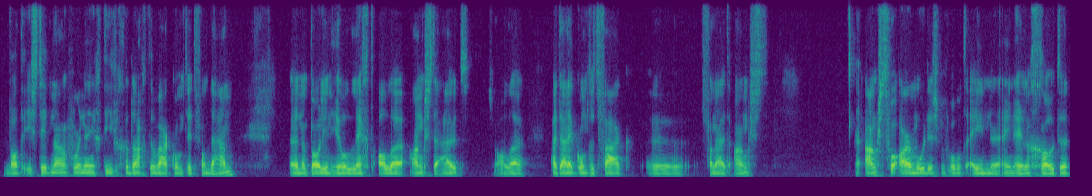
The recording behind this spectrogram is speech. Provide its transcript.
wat is dit nou voor negatieve gedachte, waar komt dit vandaan? Uh, Napoleon Hill legt alle angsten uit. Dus alle, uiteindelijk komt het vaak uh, vanuit angst. Angst voor armoede is bijvoorbeeld een, een hele grote.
